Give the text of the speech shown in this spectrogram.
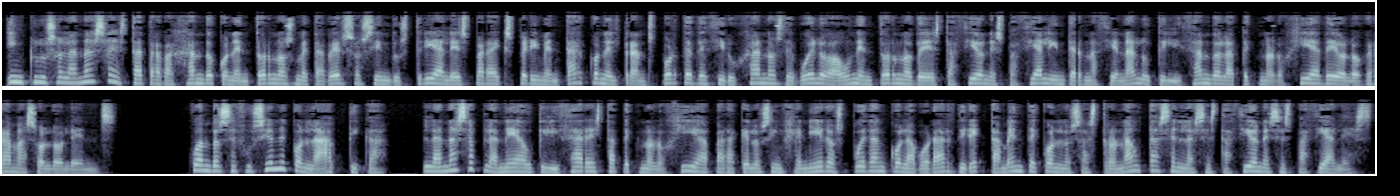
Incluso la NASA está trabajando con entornos metaversos industriales para experimentar con el transporte de cirujanos de vuelo a un entorno de Estación Espacial Internacional utilizando la tecnología de hologramas HoloLens. Cuando se fusione con la áptica, la NASA planea utilizar esta tecnología para que los ingenieros puedan colaborar directamente con los astronautas en las estaciones espaciales.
